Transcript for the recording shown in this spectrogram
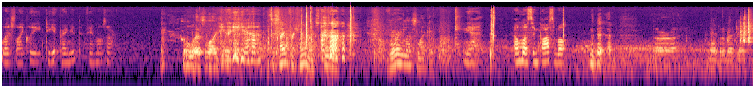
less likely to get pregnant than females are? less likely. yeah. It's the same for humans, too. Very less likely. Yeah. Almost impossible. Alright. I'm gonna put it back in.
